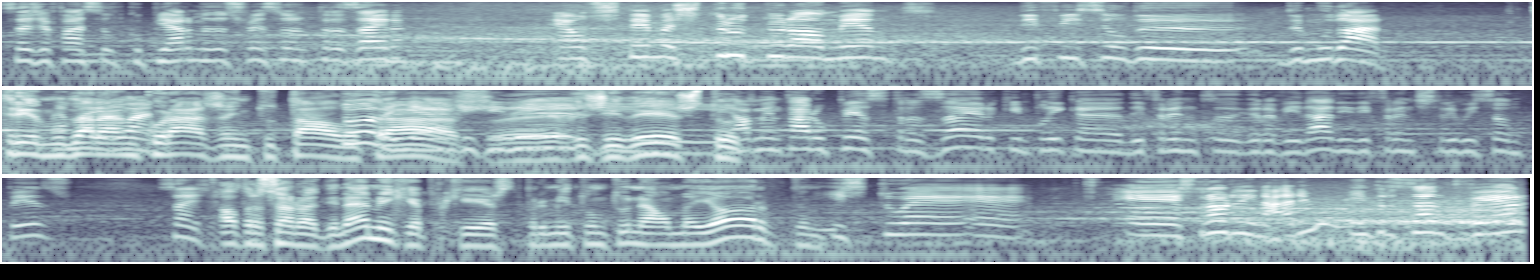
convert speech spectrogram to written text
seja fácil de copiar, mas a suspensão traseira é um sistema estruturalmente difícil de, de mudar. Teria de mudar a ancoragem total Toda, e a atrás, rigidez, a rigidez, e tudo. aumentar o peso traseiro, que implica diferente gravidade e diferente distribuição de pesos. Ou seja, Alteração aerodinâmica, porque este permite um túnel maior, portanto, isto é, é, é extraordinário, interessante ver.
